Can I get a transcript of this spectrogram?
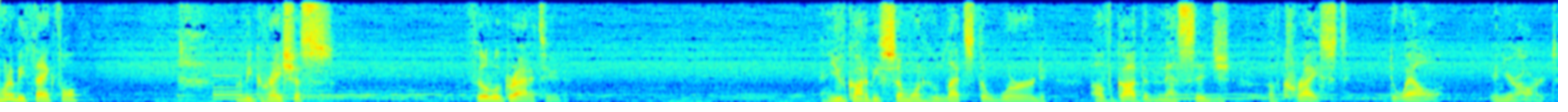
You want to be thankful? You want to be gracious? Filled with gratitude. And you've got to be someone who lets the Word of God, the message of Christ, dwell in your heart.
